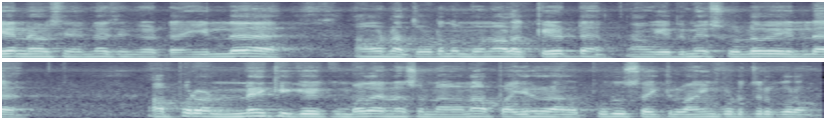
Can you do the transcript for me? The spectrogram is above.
ஏன் என்ன விஷயம் என்ன விஷயம் கேட்டேன்? இல்லை அவங்கள்ட்ட நான் தொடர்ந்து மூணு நாளாக கேட்டேன். அவங்க எதுவுமே சொல்லவே இல்லை. அப்புறம் இன்னைக்கு கேட்கும்போது என்ன சொன்னாங்கன்னா பையனுக்கு நாங்கள் புது சைக்கிள் வாங்கி கொடுத்துருக்குறோம்.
